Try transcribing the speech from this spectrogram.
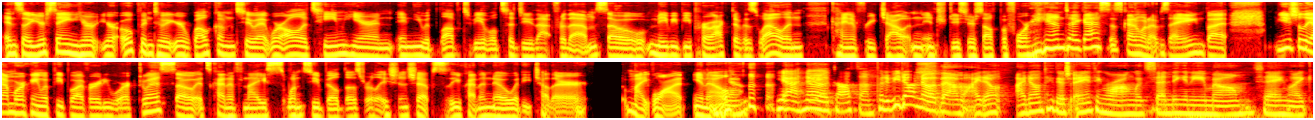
And so you're saying you're you're open to it, you're welcome to it. We're all a team here and, and you would love to be able to do that for them. So maybe be proactive as well and kind of reach out and introduce yourself beforehand, I guess is kind of what I'm saying. But usually I'm working with people I've already worked with. So it's kind of nice once you build those relationships so you kind of know what each other might want, you know? Yeah. yeah, no, yeah. that's awesome. But if you don't know them, I don't I don't think there's anything wrong with sending an email saying like,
